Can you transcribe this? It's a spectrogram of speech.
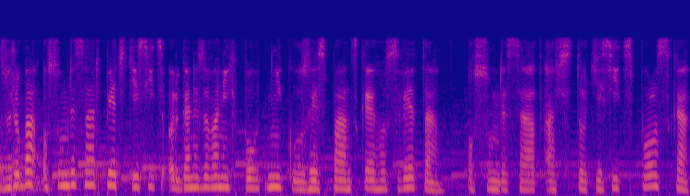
Zhruba 85 tisíc organizovaných poutníků z hispánského světa, 80 až 100 tisíc z Polska,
